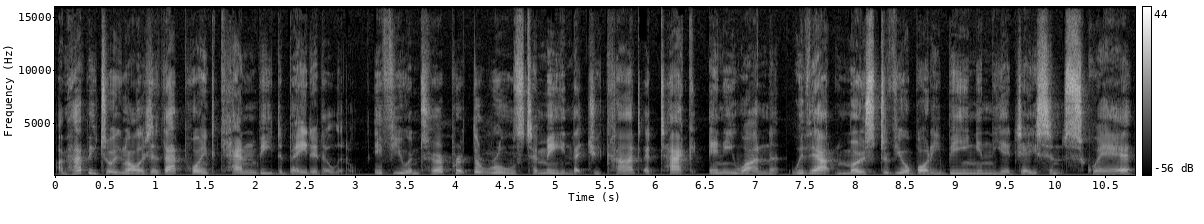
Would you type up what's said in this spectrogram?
I'm happy to acknowledge that that point can be debated a little. If you interpret the rules to mean that you can't attack anyone without most of your body being in the adjacent square,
